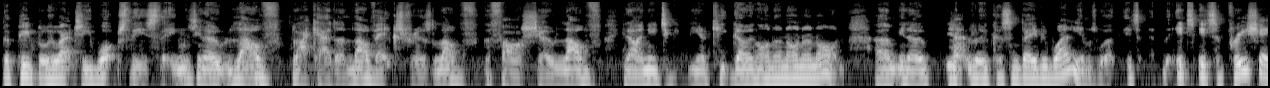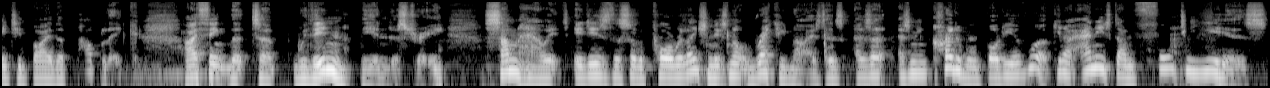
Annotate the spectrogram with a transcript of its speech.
the people who actually watch these things, you know, love Blackadder, love extras, love the fast show, love you know, I need to you know keep going on and on and on. Um, you know, yeah. Matt Lucas and David Walliams' work. It's it's it's appreciated by the public. I think that uh, within the industry, somehow it it is the sort of poor relation. It's not recognised as as a as an incredible body of work. You know, Annie's done forty years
